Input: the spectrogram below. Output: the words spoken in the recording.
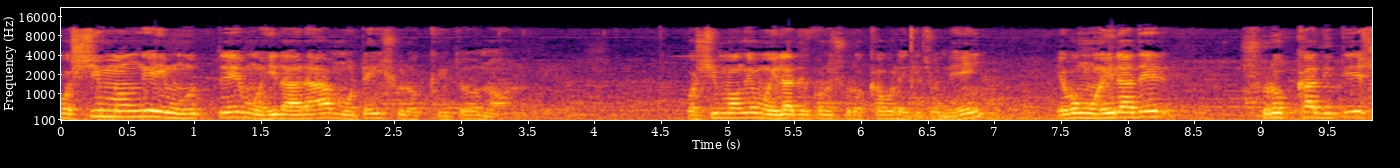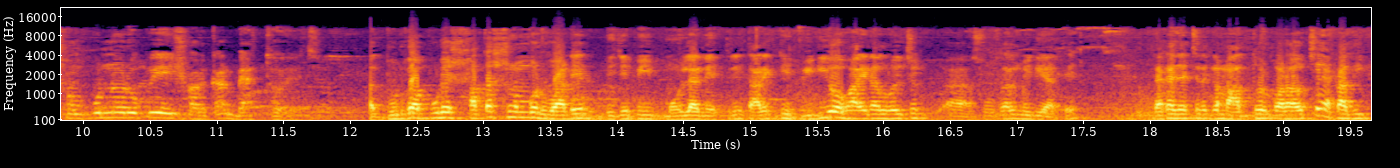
পশ্চিমবঙ্গে এই মুহূর্তে মহিলারা মোটেই সুরক্ষিত নন। পশ্চিমবঙ্গে মহিলাদের কোনো সুরক্ষা বলে কিছু নেই এবং মহিলাদের সুরক্ষা দিতে সম্পূর্ণরূপে এই সরকার ব্যর্থ হয়েছে। দুর্গাপুরের সাতাশ নম্বর ওয়ার্ডের বিজেপি মহিলা নেত্রী, তার একটি ভিডিও ভাইরাল হয়েছে সোশ্যাল মিডিয়াতে। দেখা যাচ্ছে তাকে মারধর করা হচ্ছে, একাধিক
